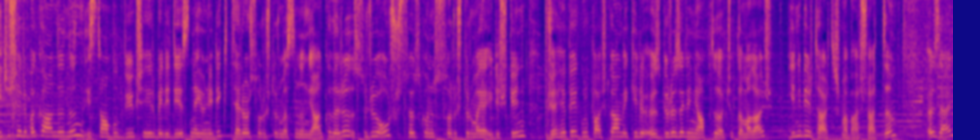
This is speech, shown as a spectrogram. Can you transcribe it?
İçişleri Bakanlığı'nın İstanbul Büyükşehir Belediyesi'ne yönelik terör soruşturmasının yankıları sürüyor. Söz konusu soruşturmaya ilişkin CHP Grup Başkan Vekili Özgür Özel'in yaptığı açıklamalar yeni bir tartışma başlattı. Özel,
